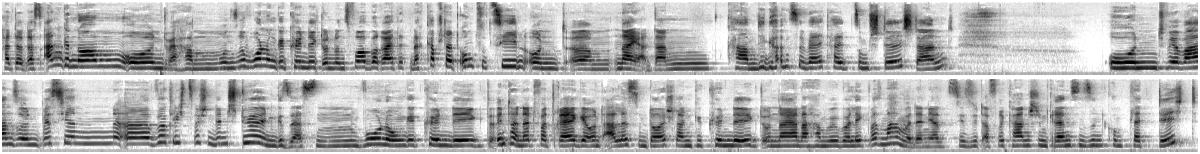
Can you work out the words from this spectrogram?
hat er das angenommen und wir haben unsere Wohnung gekündigt und uns vorbereitet, nach Kapstadt umzuziehen und ähm, naja, dann kam die ganze Welt halt zum Stillstand. Und wir waren so ein bisschen äh, wirklich zwischen den Stühlen gesessen, Wohnung gekündigt, Internetverträge und alles in Deutschland gekündigt. Und naja, dann haben wir überlegt, was machen wir denn jetzt? Die südafrikanischen Grenzen sind komplett dicht.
